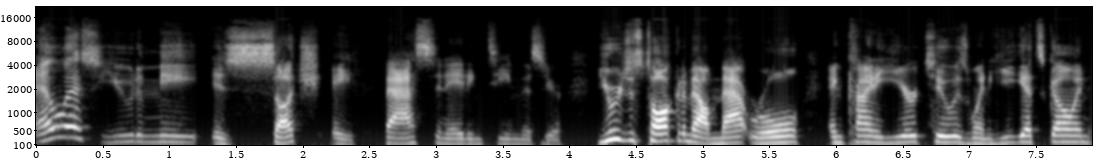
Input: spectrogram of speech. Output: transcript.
LSU to me is such a fascinating team this year. You were just talking about Matt Rhule and kind of year two is when he gets going.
